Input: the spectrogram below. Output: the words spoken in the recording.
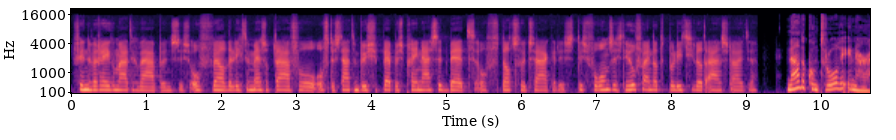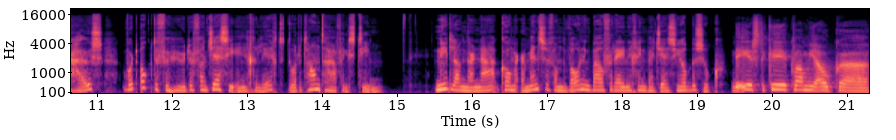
vinden we regelmatig wapens. Dus ofwel er ligt een mes op tafel of er staat een busje pepperspray naast het bed of dat soort zaken. Dus het is, voor ons is het heel fijn dat de politie wilt aansluiten. Na de controle in haar huis wordt ook de verhuurder van Jessie ingelicht door het handhavingsteam. Niet lang daarna komen er mensen van de woningbouwvereniging bij Jessie op bezoek. De eerste keer kwam hij ook uh,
